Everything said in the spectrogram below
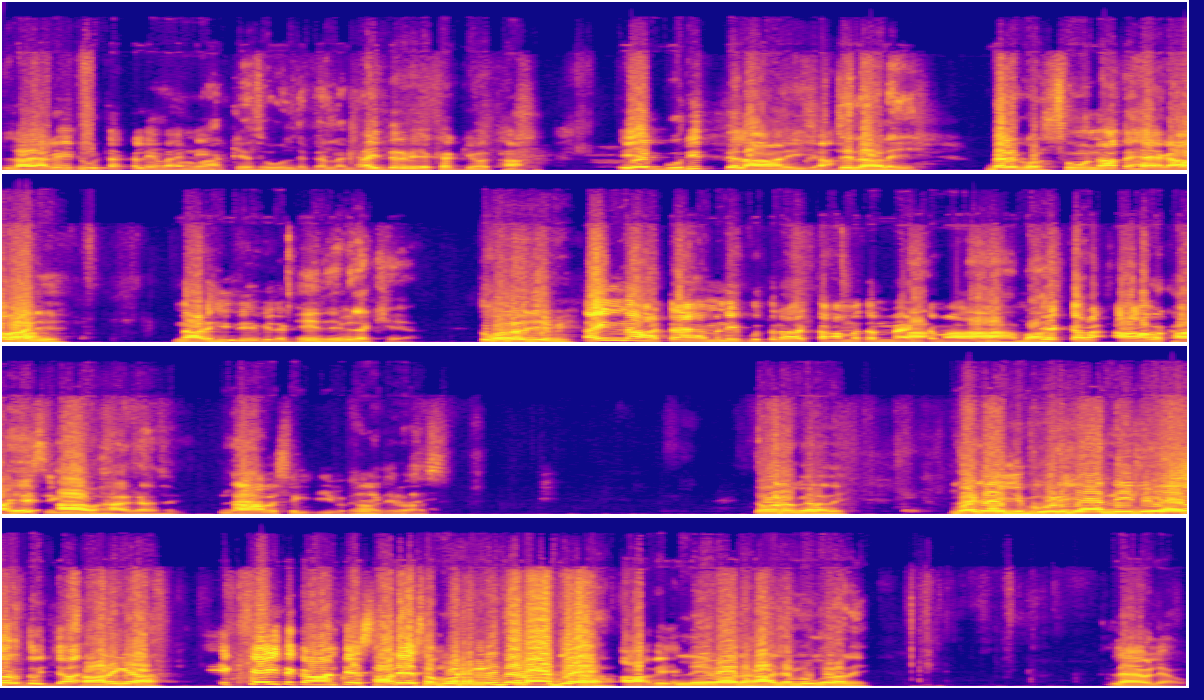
ਲਾਇਆ ਗਈ ਟੂ ਟੱਕ ਲੈਵਾ ਇਹਨੇ। ਵਾਕੇ ਸਹੂਲਤ ਕਰ ਲੱਗਾ। ਇਧਰ ਵੇਖ ਅੱਗੇ ਥਾਂ। ਇਹ ਬੁਰੀ ਤਿਲਾਂ ਵਾਲੀ ਆ। ਤੇ ਨਾਲੇ ਬਿਲਕੁਲ। ਸੋਨਾ ਤਾਂ ਹੈਗਾ ਵਾ। ਹਾਂਜੀ। ਨਾਲ ਹੀਰੇ ਵੀ ਲੱਗੇ। ਇਹਦੇ ਵੀ ਰੱਖਿਆ ਤੋਰ। ਬੋਲੋ ਜੀ ਵੀ। ਇੰਨਾ ਟਾਈਮ ਨਹੀਂ ਪੁੱਤਰਾ ਕੰਮ ਤਾਂ ਮਿੰਟ ਆ, ਆ, ਮਾਰ। ਇਹ ਕਰ ਆ ਵਿਖਾ ਦੇ ਇਹ ਸਿੰਘ ਆ ਵਹਾ ਕਰ ਸੇ ਆ ਸਿੰਘੀ ਵਿਖਾ ਦੇ ਬਸ। ਤੋਰੋ ਕਰਾ ਦੇ। ਲੈ ਜਾ ਬੂਰੀ, ਬੂੜੀਆਂ ਨੀਲੀਆਂ ਹੋਰ ਦੂਜਾ। ਸਾਰੀਆਂ। ਇੱਕੇ ਹੀ ਦੁਕਾਨ ਤੇ ਸਾਰੇ ਮੁੜ ਨਹੀਂ ਦੇਣਾ ਅੱਜ। ਆ ਵੇ ਲੇਵਾ ਦਿਖਾ ਜੰਮੂ ਕਰਾ ਦੇ। ਲੈ ਲਿਆਓ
